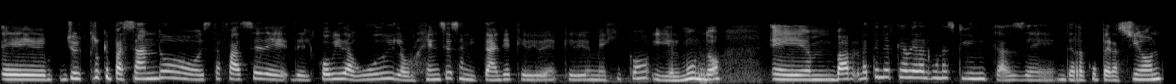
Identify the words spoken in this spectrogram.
eh, yo creo que pasando esta fase del COVID agudo y la urgencia sanitaria que vive, que vive México y el mundo, em, va, a tener que haber algunas clínicas de, recuperación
